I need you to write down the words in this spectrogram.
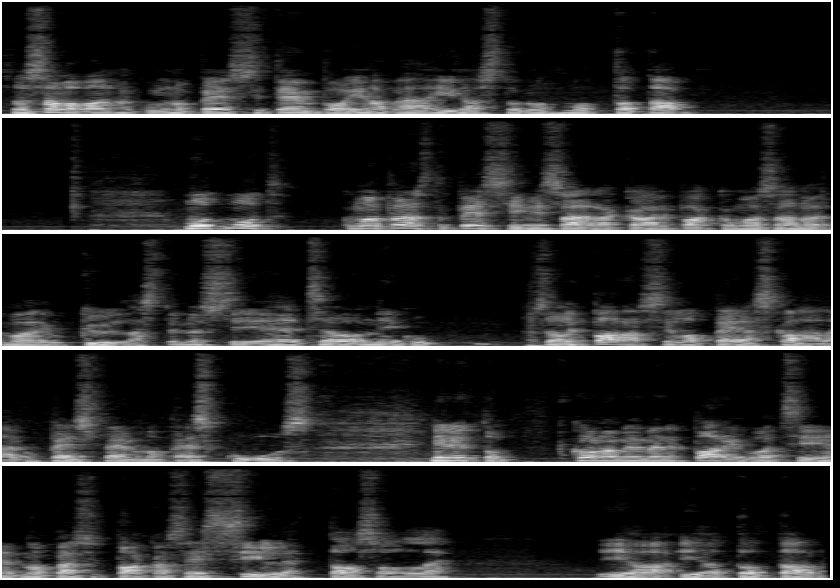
Se on sama vanha kunnon PESsi, tempo on ihan vähän hidastunut, mutta tota, mut, mut kun mä päästä pessiin sairaakaan, niin pakko mä sanoa, että mä oon niinku kyllästynyt siihen, että se on niinku, se oli paras silloin PS2 kun PS Femma, PS6. Niin nyt on Konami mennyt pari vuotta siihen, että mä oon päässyt takaisin sille tasolle. Ja, ja tota,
